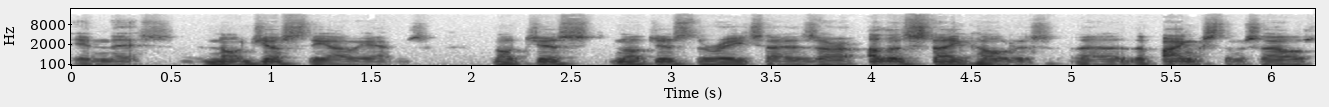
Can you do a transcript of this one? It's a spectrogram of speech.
in this, not just the OEMs, not just not just the retailers. There are other stakeholders, uh, the banks themselves,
